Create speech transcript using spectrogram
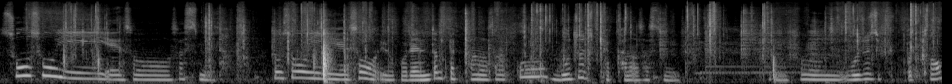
소소이에서 샀습니다. 소소이에서 이거 랜덤팩 하나 사고 모조지팩 하나 샀습니다. 우선 모조지팩부터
